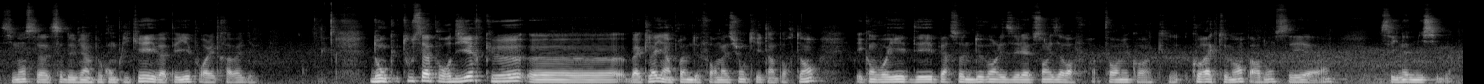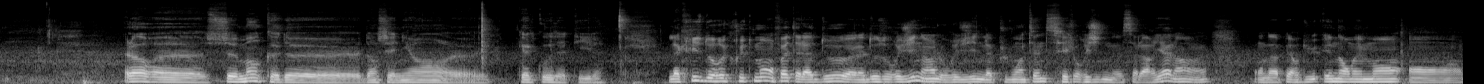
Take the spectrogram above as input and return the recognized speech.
Sinon ça, ça devient un peu compliqué, il va payer pour aller travailler. Donc tout ça pour dire que, euh, bah, là, il y a un problème de formation qui est important, et qu'envoyer des personnes devant les élèves sans les avoir formés correctement, pardon, c'est euh, inadmissible. Alors, euh, ce manque d'enseignants, quelle cause a-t-il? La crise de recrutement, en fait, elle a deux, elle a deux origines. Hein. L'origine la plus lointaine, c'est l'origine salariale. Hein. On a perdu énormément en,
